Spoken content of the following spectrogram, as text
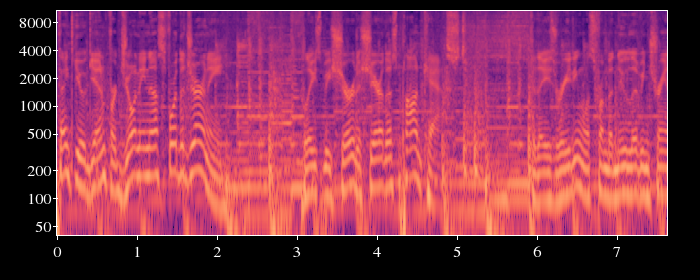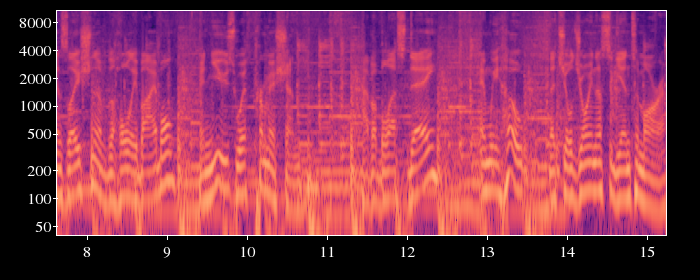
Thank you again for joining us for the journey. Please be sure to share this podcast. Today's reading was from the New Living Translation of the Holy Bible and used with permission. Have a blessed day, and we hope that you'll join us again tomorrow.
